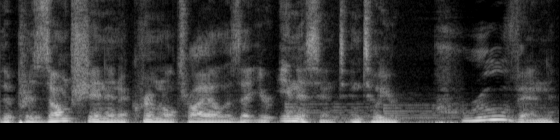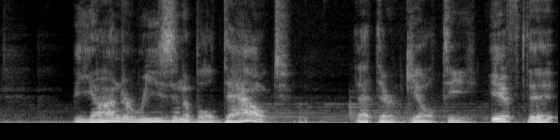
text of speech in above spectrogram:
the presumption in a criminal trial is that you're innocent until you're proven beyond a reasonable doubt that they're guilty. If the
